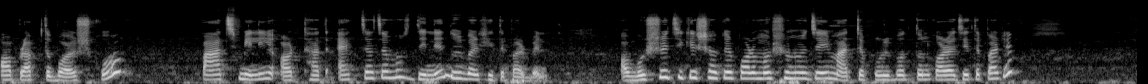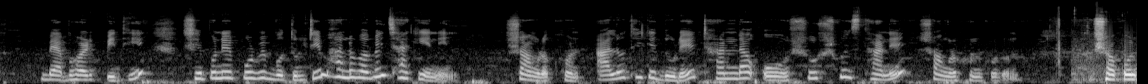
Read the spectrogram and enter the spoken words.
অপ্রাপ্তবয়স্ক পাঁচ মিলি, অর্থাৎ এক চা চামচ দিনে দুইবার খেতে পারবেন। অবশ্যই চিকিৎসকের পরামর্শ অনুযায়ী মাত্রা পরিবর্তন করা যেতে পারে। ব্যবহার বিধি, সেবনের পূর্বে বোতলটি ভালোভাবে ঝাঁকিয়ে নিন। সংরক্ষণ। আলো থেকে দূরে ঠান্ডা ও শুষ্ক স্থানে সংরক্ষণ করুন। সকল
